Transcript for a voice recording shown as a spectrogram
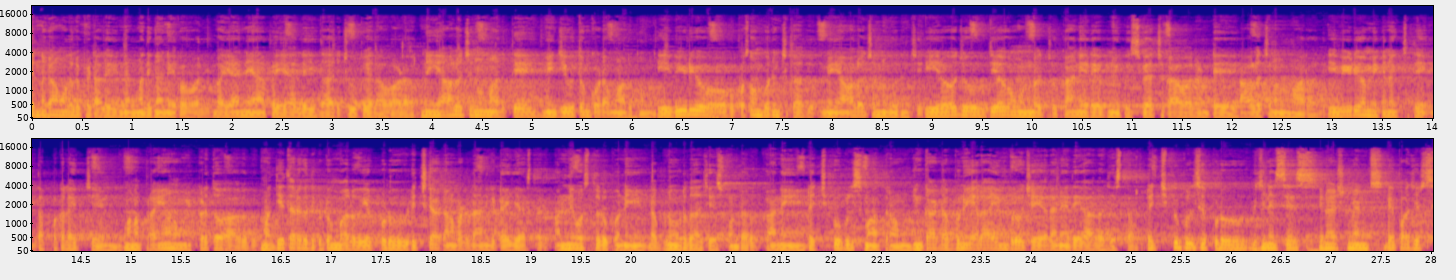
చిన్నగా మొదలు పెట్టాలి నెమ్మదిగా నేర్వాలి భయాన్ని ఆపేయాలి దారి చూపేలా వాడాలి. నీ ఆలోచన మారితే నీ జీవితం కూడా మారుతుంది. ఈ వీడియో ఒక పుస్తకం గురించి కాదు మీ ఆలోచన గురించి. ఈ రోజు ఉద్యోగం ఉండొచ్చు కానీ రేపు నీకు స్వేచ్ఛ కావాలంటే ఆలోచనలు మారాలి. ఈ వీడియో మీకు నచ్చితే తప్పక లైక్ చేయండి. మన ప్రయాణం ఎక్కడితో ఆగదు. మధ్యతరగతి కుటుంబాలు ఎప్పుడు రిచ్గా కనబడడానికి ట్రై చేస్తారు. అన్ని వస్తువులు కొని డబ్బును వృధా చేసుకుంటారు కానీ రిచ్ పీపుల్స్ మాత్రం ఇంకా డబ్బును ఎలా ఇంప్రూవ్ చేయాలనేది ఆలోచిస్తారు. రిచ్ పీపుల్స్ ఎప్పుడు బిజినెసెస్ ఇన్వెస్ట్మెంట్స్ డిపాజిట్స్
